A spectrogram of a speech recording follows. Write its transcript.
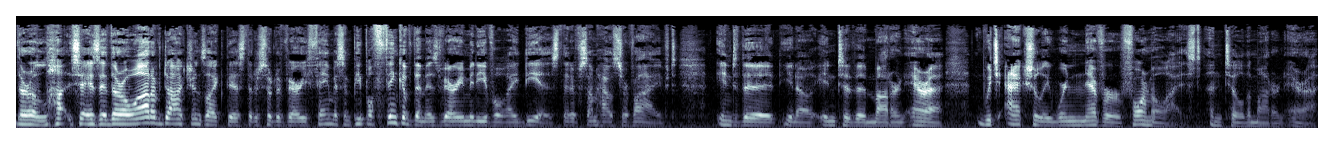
There are a lot. There are a lot of doctrines like this that are sort of very famous, and people think of them as very medieval ideas that have somehow survived into the you know into the modern era, which actually were never formalized until the modern era.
